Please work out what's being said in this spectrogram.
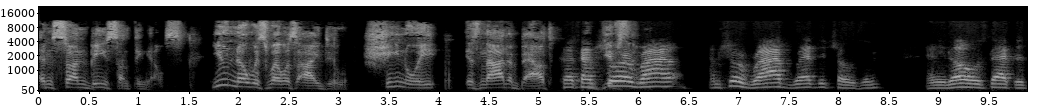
and son B something else. You know as well as I do, Shinui is not about. Because I'm sure Rav, I'm sure Rav read The Chosen, and he knows that the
